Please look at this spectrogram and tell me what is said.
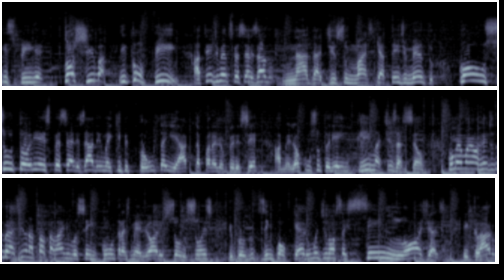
Springer, Toshiba e confie. Atendimento especializado, nada disso mais que atendimento. Consultoria especializada em uma equipe pronta e apta para lhe oferecer a melhor consultoria em climatização. Como é a maior rede do Brasil, na Totaline você encontra as melhores soluções e produtos em qualquer uma de nossas 100 lojas. E claro,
